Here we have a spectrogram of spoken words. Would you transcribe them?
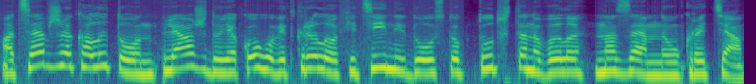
А це вже Калитон, пляж, до якого відкрили офіційний доступ. Тут встановили наземне укриття.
